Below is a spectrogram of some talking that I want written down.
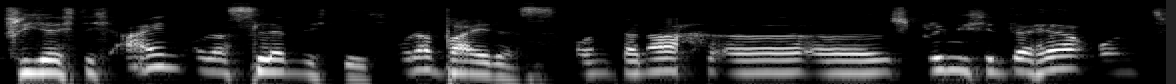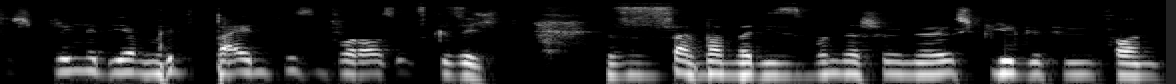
friere ich dich ein oder slam ich dich? Oder beides. Und danach äh, äh, springe ich hinterher und springe dir mit beiden Füßen voraus ins Gesicht. Das ist einfach mal dieses wunderschöne Spielgefühl von,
